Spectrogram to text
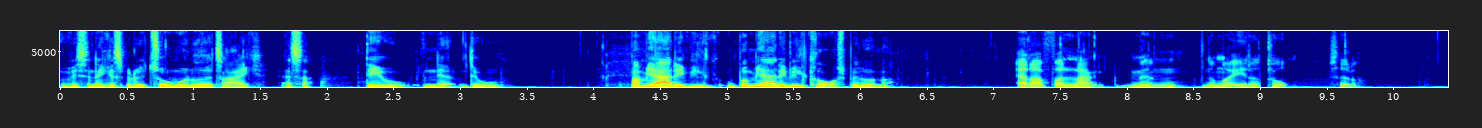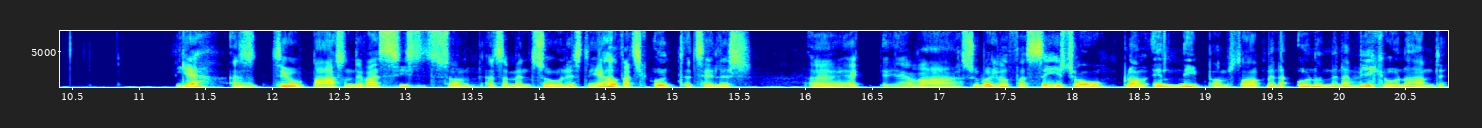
hvis han ikke har spillet i to måneder i træk. Altså, det er jo, det er jo barmhjertige, vilk- ubarmhjertige vilkår at spille under. Er der for langt mellem nummer 1 og 2 selv? Ja, altså det er jo bare sådan, det var sidste sæson. Altså man så næsten, jeg havde faktisk ondt af Telles. Uh, jeg, jeg, var super glad for at se Shaw blom endelig blomstre op, men har, under, men har virkelig under ham det.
